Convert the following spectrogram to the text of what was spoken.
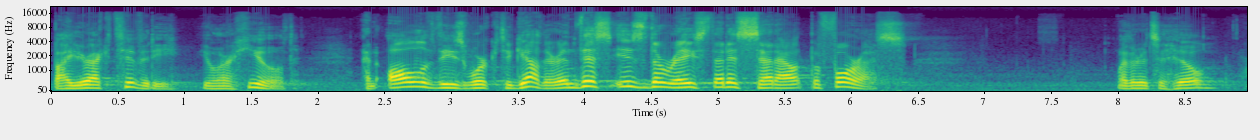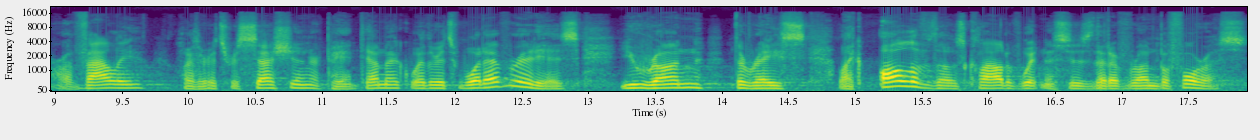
By your activity, you are healed. And all of these work together. And this is the race that is set out before us. Whether it's a hill or a valley, whether it's recession or pandemic, whether it's whatever it is, you run the race like all of those cloud of witnesses that have run before us.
